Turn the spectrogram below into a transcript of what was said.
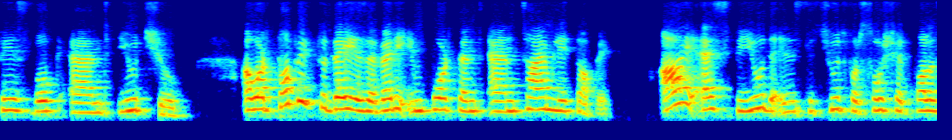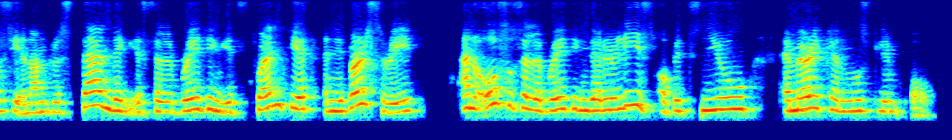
Facebook and YouTube. Our topic today is a very important and timely topic. ISPU, the Institute for Social Policy and Understanding, is celebrating its 20th anniversary and also celebrating the release of its new American Muslim poll.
